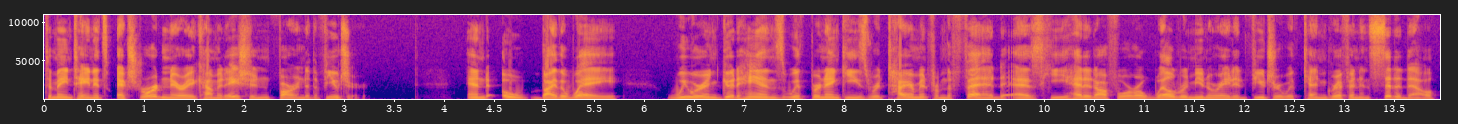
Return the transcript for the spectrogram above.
to maintain its extraordinary accommodation far into the future. And oh, by the way, we were in good hands with Bernanke's retirement from the Fed as he headed off for a well remunerated future with Ken Griffin and Citadel,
